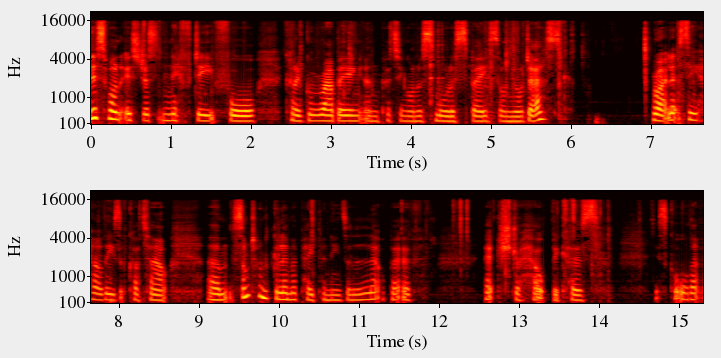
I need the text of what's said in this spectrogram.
This one is just nifty for kind of grabbing and putting on a smaller space on your desk. Right, let's see how these have cut out. Um, sometimes glimmer paper needs a little bit of extra help because it's got all that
